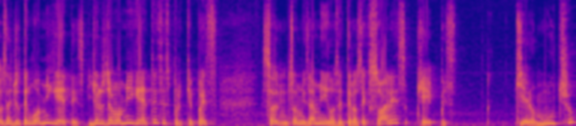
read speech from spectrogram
o sea, yo tengo amiguetes y yo los llamo amiguetes es porque pues son, son mis amigos heterosexuales que pues quiero mucho,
